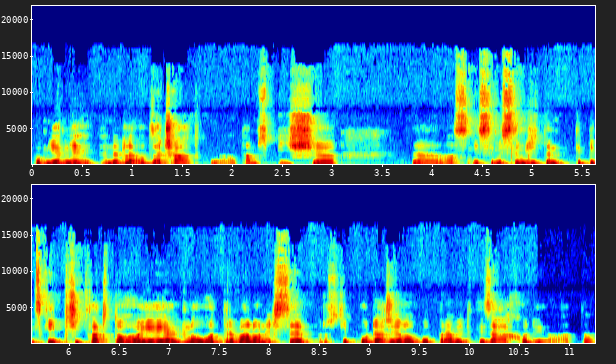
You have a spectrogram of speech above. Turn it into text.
poměrně hnedle od začátku. Jo. Tam spíš eh, eh, vlastně si myslím, že ten typický příklad toho je, jak dlouho trvalo, než se prostě podařilo opravit ty záchody. Jo. A to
